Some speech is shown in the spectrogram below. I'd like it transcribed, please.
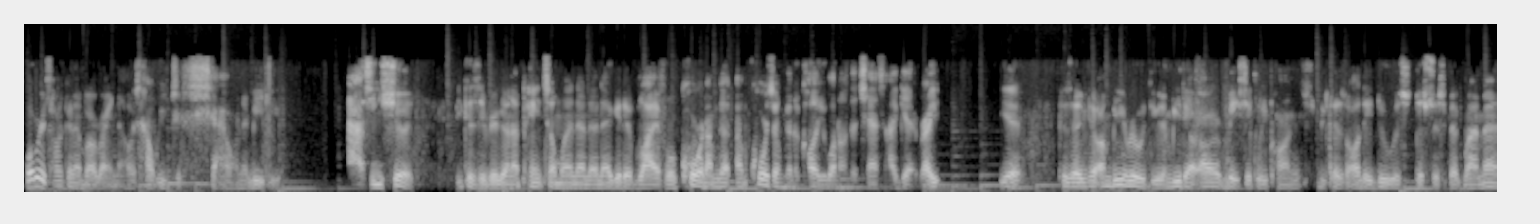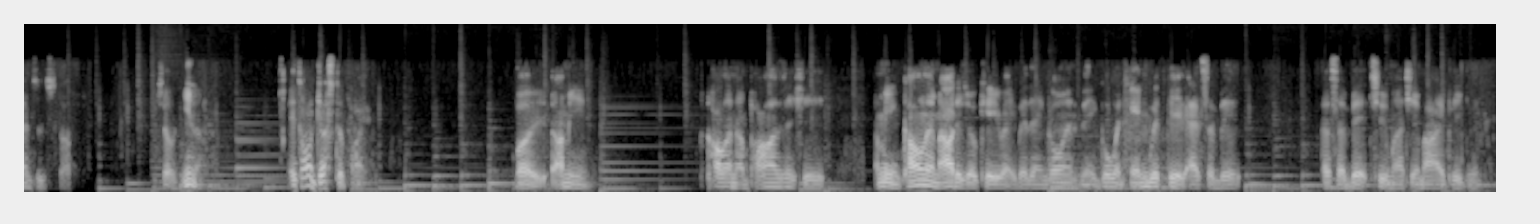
what we're talking about right now is how he just shat on the media, as he should. Because if you're gonna paint someone in a negative light, well, court, I'm gonna, of course, I'm gonna call you one on the chance I get, right? Yeah. Because I'm being real with you, the media are basically pawns because all they do is disrespect my mans and stuff. So you know, it's all justified. But I mean, calling them pawns and shit. I mean, calling them out is okay, right? But then going going in with it, that's a bit that's a bit too much in my opinion.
